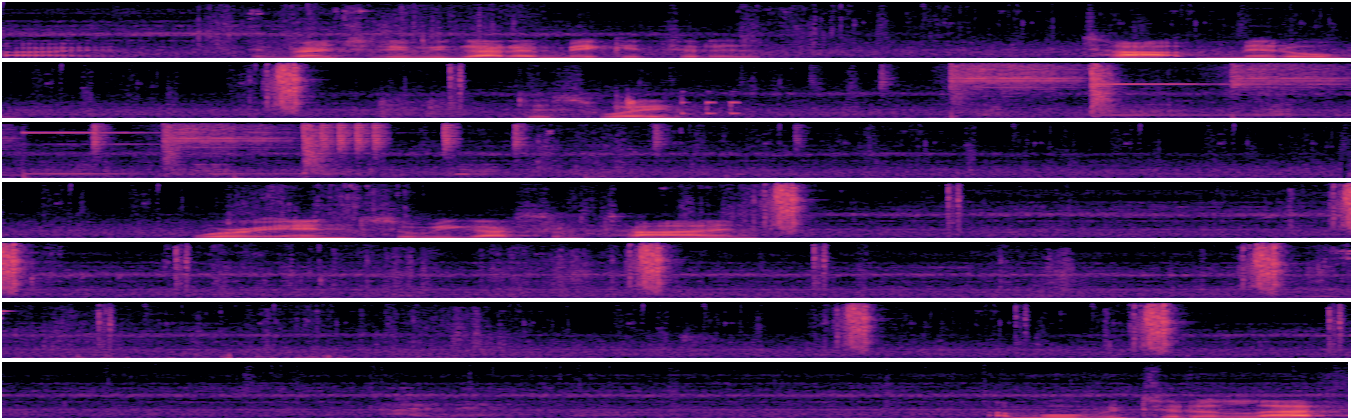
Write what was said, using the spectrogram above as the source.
All right. Eventually, we got to make it to the top middle. This way. We're in, so we got some time. are moving to the left.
